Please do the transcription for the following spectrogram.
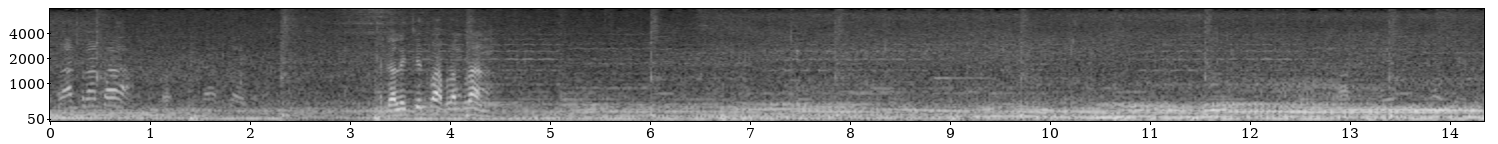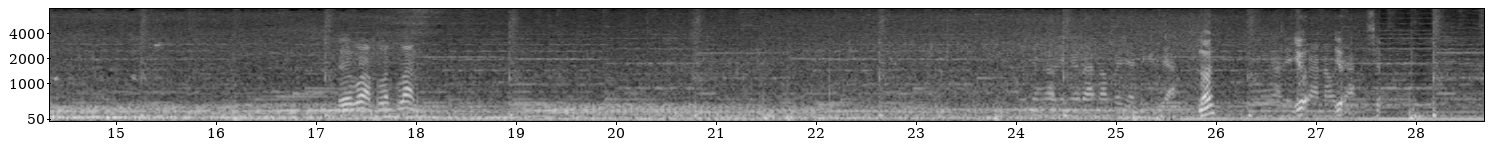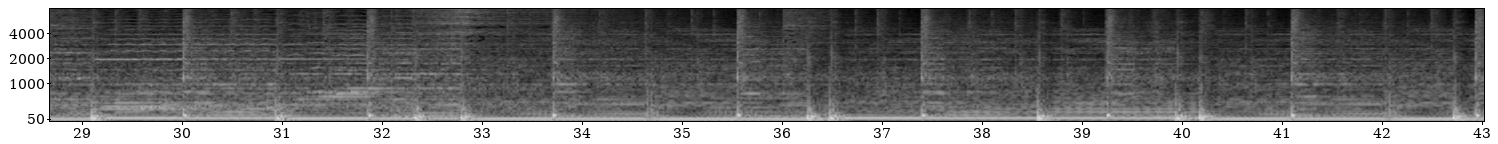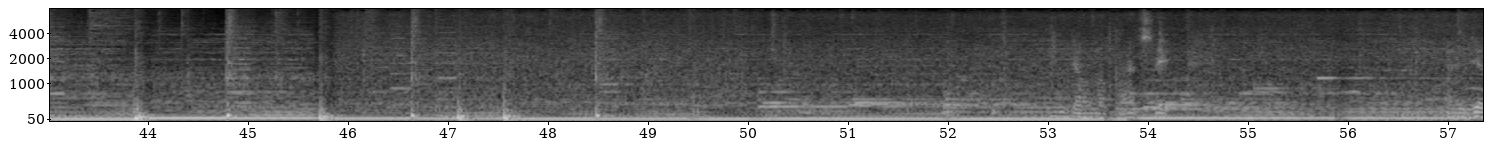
Pelan pelan pak. Pelan, pelan. Agak licin, Pak, pelan-pelan. Ya, Pak, pelan-pelan. Ini kali ini rano apa ya dikit ya? Non? Yuk, yuk.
